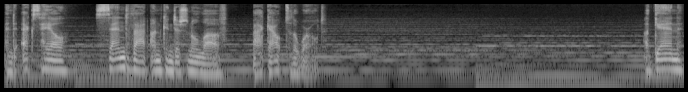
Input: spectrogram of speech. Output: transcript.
And exhale, send that unconditional love back out to the world. Again,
